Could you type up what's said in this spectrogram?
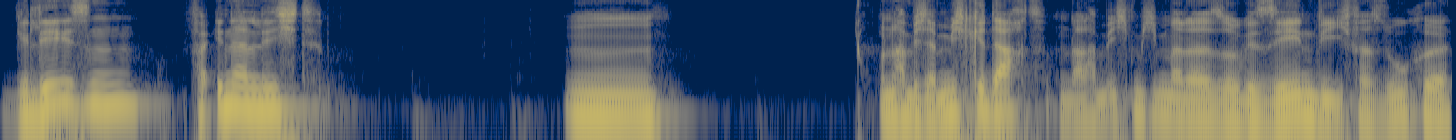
gelesen, verinnerlicht. Mm. Und habe ich an mich gedacht. Und dann habe ich mich immer so gesehen, wie ich versuche,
